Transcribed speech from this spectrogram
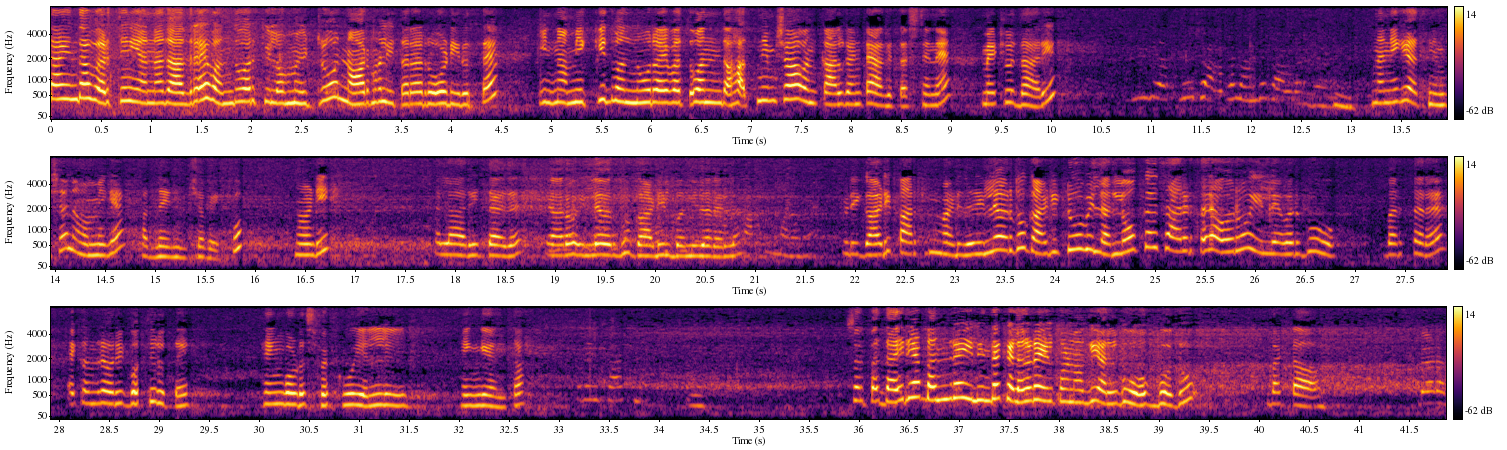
ಕುಮಟಾಯಿಂದ ಬರ್ತೀನಿ ಅನ್ನೋದಾದರೆ ಒಂದೂವರೆ ಕಿಲೋಮೀಟ್ರು. ನಾರ್ಮಲ್ ಈ ಥರ ರೋಡ್ ಇರುತ್ತೆ. ಇನ್ನು ಮಿಕ್ಕಿದ್ದು ಒಂದು ನೂರೈವತ್ತು, ಒಂದು ಹತ್ತು ನಿಮಿಷ, ಒಂದು ಕಾಲು ಗಂಟೆ ಆಗುತ್ತೆ ಅಷ್ಟೇ ಮೆಟ್ಲು ದಾರಿ. ನನಗೆ ಹತ್ತು ನಿಮಿಷ ನಮ್ಮ ಮಮ್ಮಿಗೆ ಹದಿನೈದು ನಿಮಿಷ ಬೇಕು. ನೋಡಿ, ಎಲ್ಲ ಹರಿತಾ ಇದೆ. ಯಾರೋ ಇಲ್ಲೇವರೆಗೂ ಗಾಡೀಲಿ ಬಂದಿದ್ದಾರೆಲ್ಲ ನೋಡಿ, ಗಾಡಿ ಪಾರ್ಕಿಂಗ್ ಮಾಡಿದ್ದಾರೆ. ಇಲ್ಲೇವರೆಗೂ ಗಾಡಿ ಟೂ ವೀಲರ್ ಲೋಕಲ್ಸ್ ಯಾರಿರ್ತಾರೆ ಅವರು ಇಲ್ಲೇವರೆಗೂ ಬರ್ತಾರೆ. ಯಾಕಂದ್ರೆ ಅವ್ರಿಗೆ ಗೊತ್ತಿರುತ್ತೆ. ಹೆಂಗ್ ಓಡಿಸ್ಬೇಕು, ಎಲ್ಲಿ, ಹೆಂಗೆ ಅಂತ? ಸ್ವಲ್ಪ ಧೈರ್ಯ ಬಂದ್ರೆ ಇಲ್ಲಿಂದ ಕೆಳಗಡೆ ಹೋಗಿ ಅಲ್ಲಿಗೂ ಹೋಗ್ಬೋದು. ಬಟ್ ಬೇಡ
